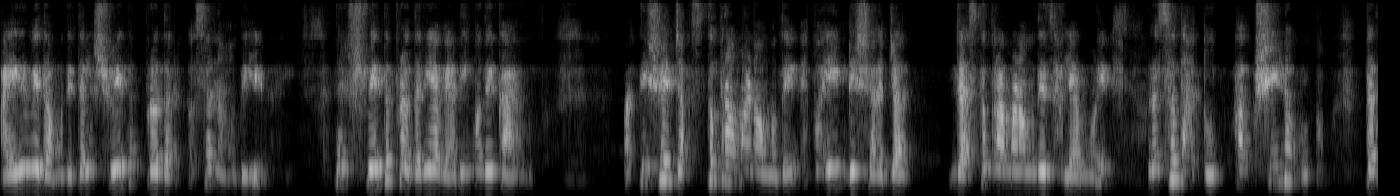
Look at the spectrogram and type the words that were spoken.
आयुर्वेदामध्ये त्याला श्वेत प्रदर असं नाव दिलेलं आहे. तर श्वेत प्रदर या व्याधीमध्ये काय होतं? अतिशय जास्त प्रमाणामध्ये वाईट डिस्चार्ज जास्त प्रमाणामध्ये झाल्यामुळे रसधातू हा क्षीण होतो. तर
